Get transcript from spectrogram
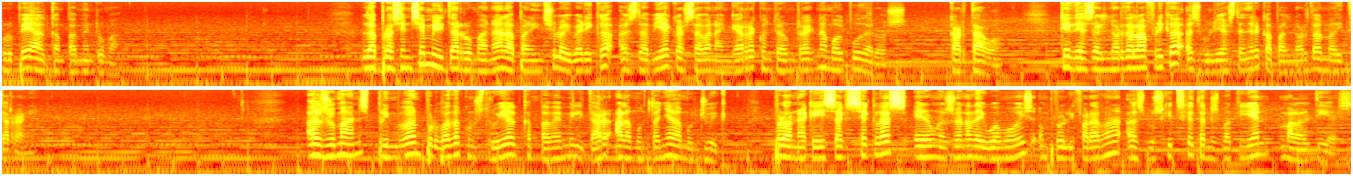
proper al campament romà. La presència militar romana a la península ibèrica es devia que estaven en guerra contra un regne molt poderós, Cartago, que des del nord de l'Àfrica es volia estendre cap al nord del Mediterrani. Els humans primer van provar de construir el campament militar a la muntanya de Montjuïc, però en aquells segles era una zona d'aiguamolls on proliferaven els mosquits que transmetien malalties.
